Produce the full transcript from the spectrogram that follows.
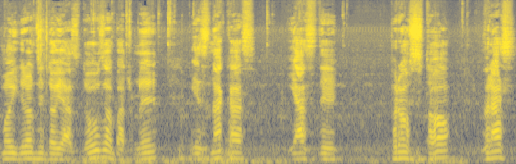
moi drodzy, dojazdu. Zobaczmy, jest nakaz jazdy prosto wraz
